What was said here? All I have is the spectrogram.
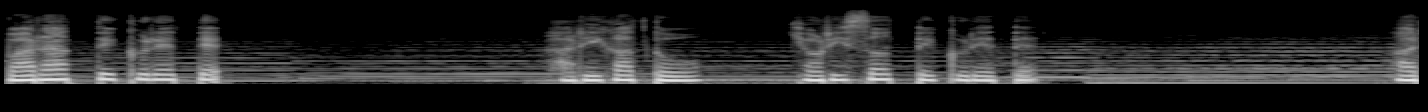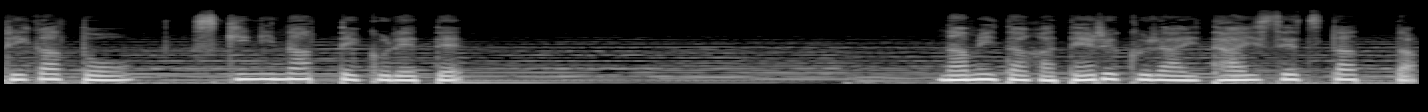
笑ってくれて、ありがとう 寄り添ってくれて、ありがとう好きになってくれて、涙が出るくらい大切だった。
